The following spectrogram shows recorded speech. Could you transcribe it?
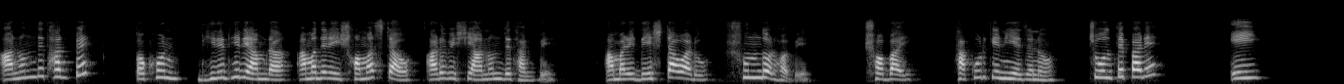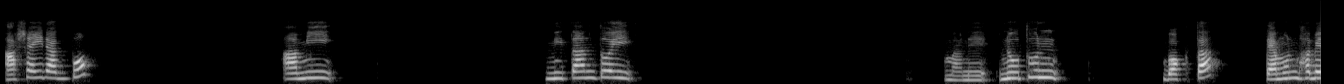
আনন্দে থাকবে, তখন ধীরে ধীরে আমরা আমাদের এই সমাজটাও আরও বেশি আনন্দে থাকবে। আমার এই দেশটাও আরও সুন্দর হবে। সবাই ঠাকুরকে নিয়ে যেন চলতে পারে এই আশাই রাখব। আমি নিতান্তই মানে নতুন বক্তা তেমন ভাবে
